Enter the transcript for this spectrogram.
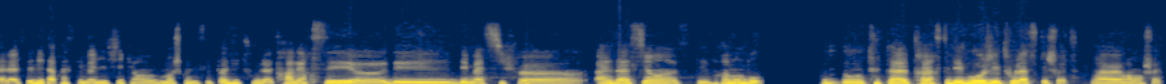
ça allait assez vite. Après, c'était magnifique. Hein. Moi, je connaissais pas du tout la traversée des, des, massifs alsaciens. C'était vraiment beau. Donc, tout à traverser des Vosges et tout, là, c'était chouette. Ouais, vraiment chouette.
